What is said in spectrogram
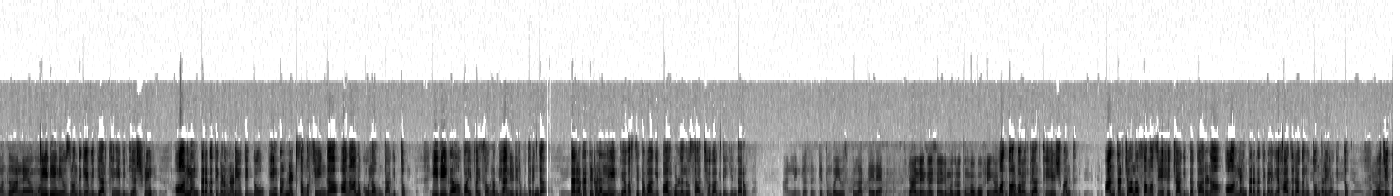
ಮೊದಲು ಡಿಡಿ ನ್ಯೂಸ್ನೊಂದಿಗೆ ವಿದ್ಯಾರ್ಥಿನಿ ವಿದ್ಯಾಶ್ರೀ. ಆನ್ಲೈನ್ ತರಗತಿಗಳು ನಡೆಯುತ್ತಿದ್ದು ಇಂಟರ್ನೆಟ್ ಸಮಸ್ಯೆಯಿಂದ ಅನಾನುಕೂಲ ಉಂಟಾಗಿತ್ತು. ಇದೀಗ ವೈಫೈ ಸೌಲಭ್ಯ ನೀಡಿರುವುದರಿಂದ ತರಗತಿಗಳಲ್ಲಿ ವ್ಯವಸ್ಥಿತವಾಗಿ ಪಾಲ್ಗೊಳ್ಳಲು ಸಾಧ್ಯವಾಗಿದೆ ಎಂದರು. ಆನ್ಲೈನ್ ಕ್ಲಾಸಸ್ಗೆ ತುಂಬಾ ಯೂಸ್ಫುಲ್ ಆಗ್ತಾ ಇದೆ. ಆನ್ಲೈನ್ ಕ್ಲಾಸ್ನಲ್ಲಿ ಮೊದಲು ತುಂಬಾ ಬಫರಿಂಗ್ ಮತ್ತೋರ್ವ ವಿದ್ಯಾರ್ಥಿ ಯಶವಂತ್ ಅಂತರ್ಜಾಲ ಸಮಸ್ಯೆ ಹೆಚ್ಚಾಗಿದ್ದ ಕಾರಣ ಆನ್ಲೈನ್ ತರಗತಿಗಳಿಗೆ ಹಾಜರಾಗಲು ತೊಂದರೆಯಾಗಿತ್ತು. ಉಚಿತ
